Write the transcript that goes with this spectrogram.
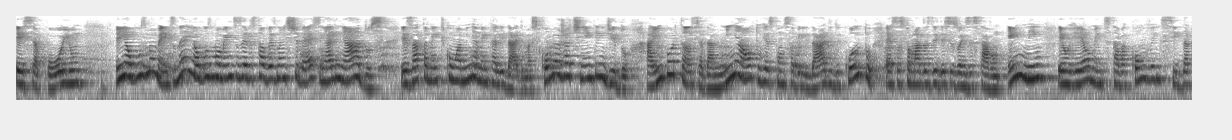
esse apoio. Em alguns momentos, né? Em alguns momentos eles talvez não estivessem alinhados exatamente com a minha mentalidade, mas como eu já tinha entendido a importância da minha autorresponsabilidade, de quanto essas tomadas de decisões estavam em mim, eu realmente estava convencida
